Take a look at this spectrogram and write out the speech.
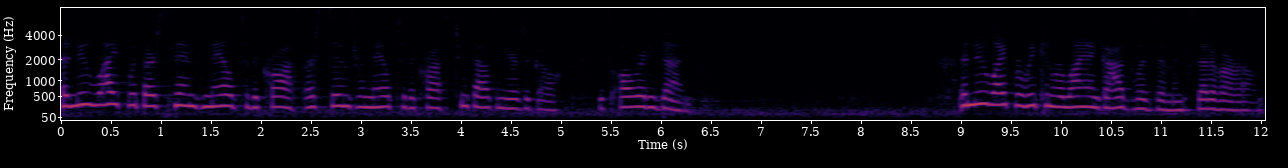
a new life with our sins nailed to the cross. Our sins were nailed to the cross 2,000 years ago. It's already done. A new life where we can rely on God's wisdom instead of our own.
